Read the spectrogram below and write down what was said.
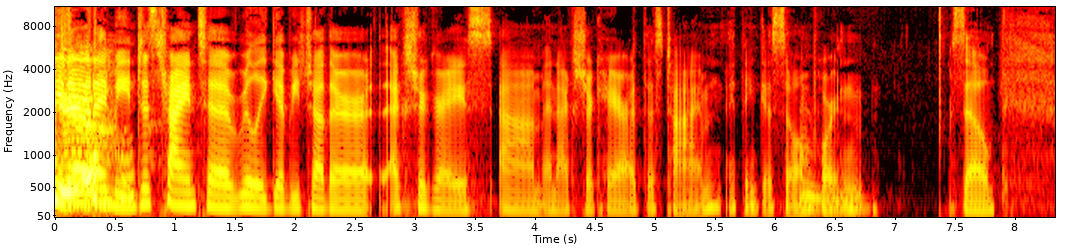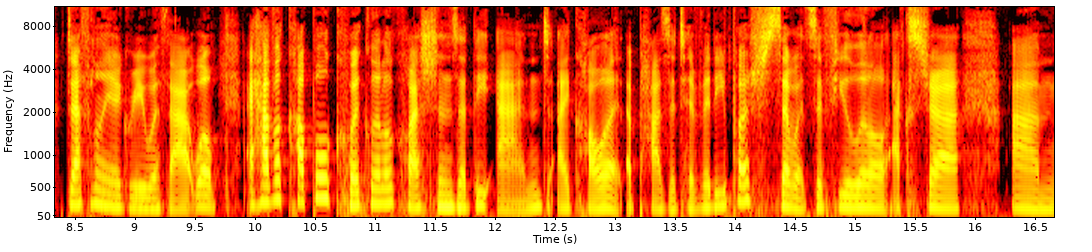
yeah. know what I mean? Just trying to really give each other extra grace um, and extra care at this time, I think is so important. Mm-hmm. So, Definitely agree with that. Well, I have a couple quick little questions at the end. I call it a positivity push. So it's a few little extra um,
